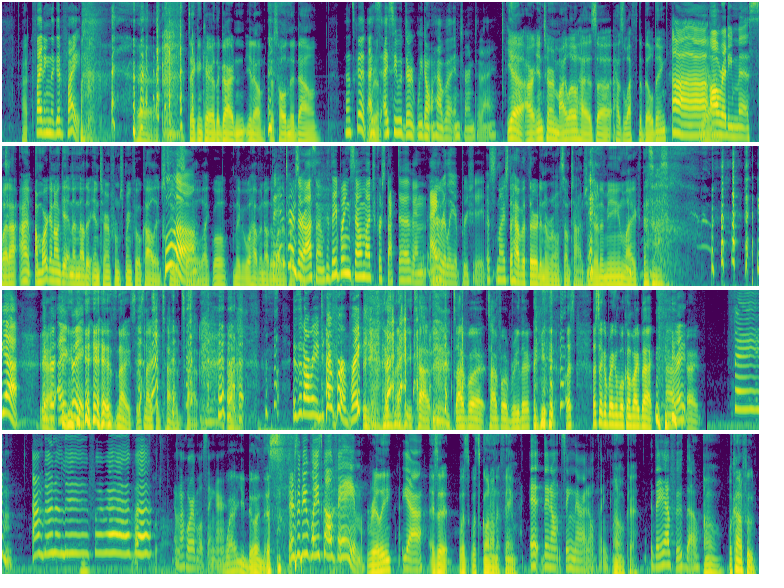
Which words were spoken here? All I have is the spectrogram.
Fighting the good fight. Taking care of the garden. You know, just holding it down. That's good. I, I see what there, we don't have an intern today. Yeah. Our intern Milo has uh has left the building. Uh, Yeah. already missed. But I, I I'm working on getting another intern from Springfield College too. Cool. So like, well, maybe we'll have another. the interns person. are awesome because they bring so much perspective, and I really appreciate it. It's nice to have a third in the room sometimes. You know what I mean? Like that's. awesome. Yeah, Yeah. I agree. it's nice. It's nice from time to time. Is it already time for a break? Yeah, it's maybe time time for time for a breather. let's let's take a break and we'll come right back. All right. All right. Fame, I'm gonna live forever. I'm a horrible singer. Why are you doing this? There's a new place called Fame. Really? Yeah, Is it what's what's going on at Fame? it. They don't sing there. I don't think Oh, okay. they have food though. Oh, what kind of food?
